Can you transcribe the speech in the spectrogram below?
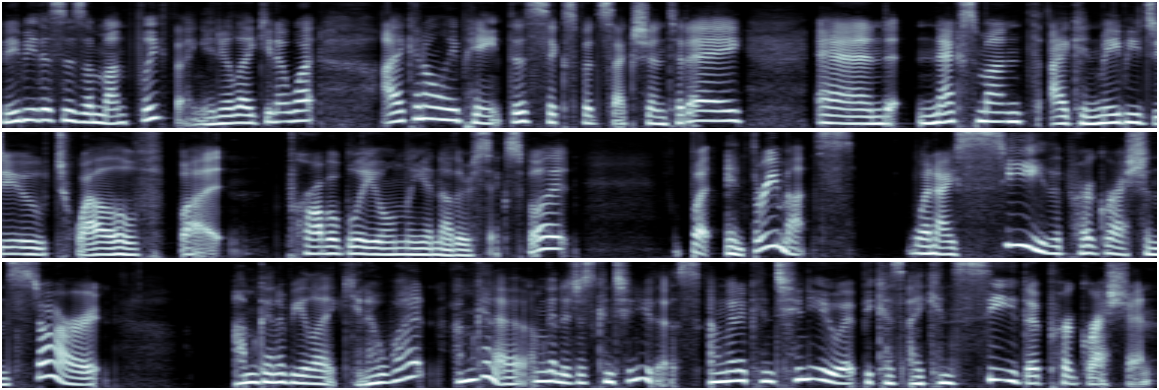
Maybe this is a monthly thing and you're like, you know what? I can only paint this six foot section today. And next month, I can maybe do 12, but probably only another six foot. But in three months, when I see the progression start, I'm going to be like, you know what? I'm going to I'm going to just continue this. I'm going to continue it because I can see the progression.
